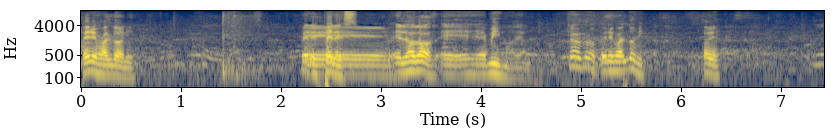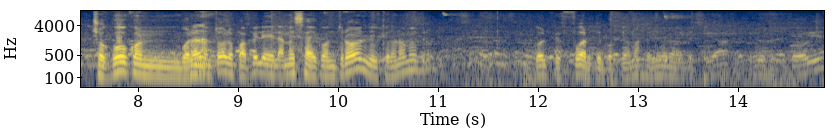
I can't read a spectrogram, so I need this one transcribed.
Pérez Baldoni. Pérez, Eh, Pérez. Eh, los dos, eh, el mismo, digamos. Claro, claro, Pérez Baldoni. Está bien. Chocó con. Volaron Bueno. todos los papeles de la mesa de control del cronómetro. Golpe fuerte, porque además venía una velocidad. todo bien.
